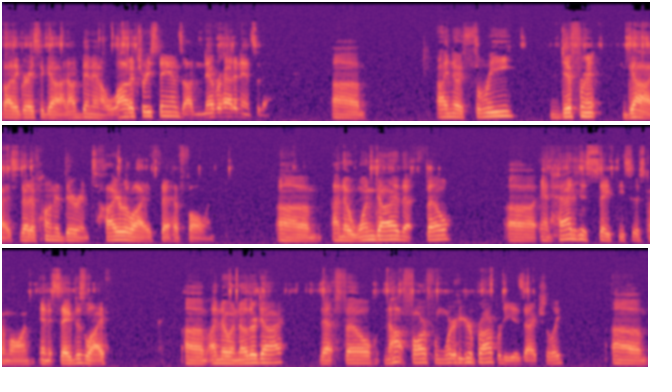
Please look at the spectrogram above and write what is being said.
by the grace of God. I've been in a lot of tree stands. I've never had an incident. Um, I know three different guys that have hunted their entire life that have fallen. Um, I know one guy that fell uh, and had his safety system on, and it saved his life. Um, I know another guy that fell not far from where your property is, actually. Um,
